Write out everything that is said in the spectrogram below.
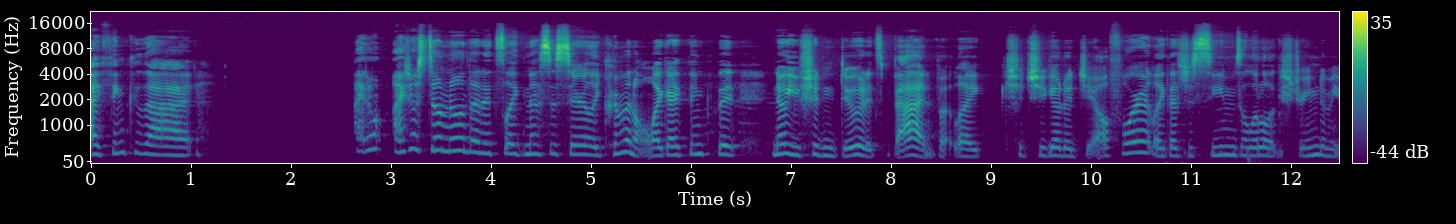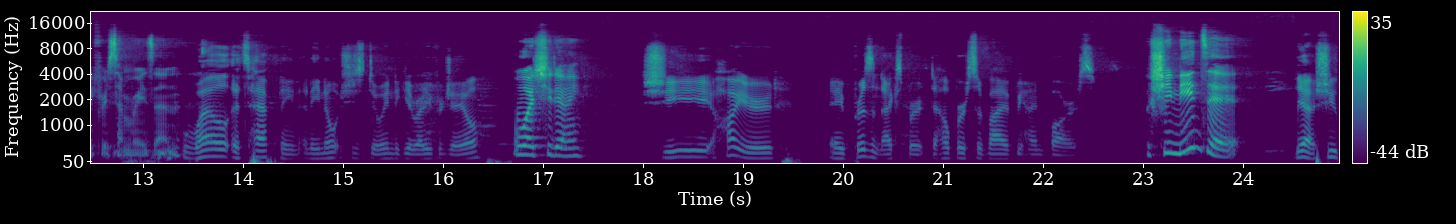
I think that I don't I just don't know that it's like necessarily criminal. Like I think that no you shouldn't do it. It's bad, but like should she go to jail for it? Like that just seems a little extreme to me for some reason. well, it's happening, and you know what she's doing to get ready for jail? What's she doing? She hired a prison expert to help her survive behind bars. She needs it. Yeah, she.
